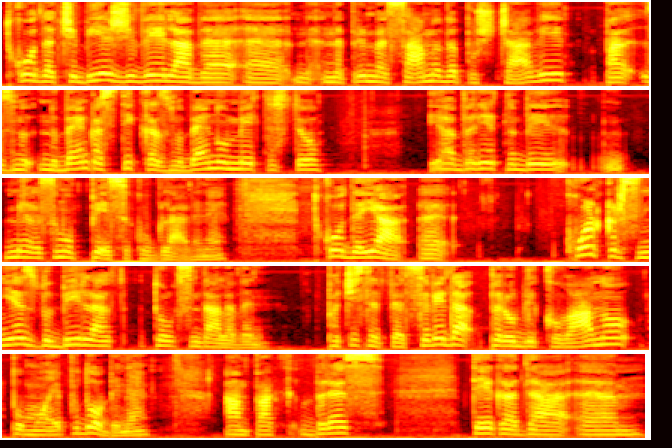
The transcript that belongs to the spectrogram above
Tako da, če bi jaz živela v, eh, naprimer, sama v puščavi, pa z no, nobenega stika z nobeno umetnostjo, ja, verjetno bi imela samo pesek v glavi, ne. Tako da, ja, eh, kolikor sem jaz dobila, toliko sem dala ven pa čisto ne tvega, seveda preoblikovano po moje podobine, ampak brez tega, da um,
